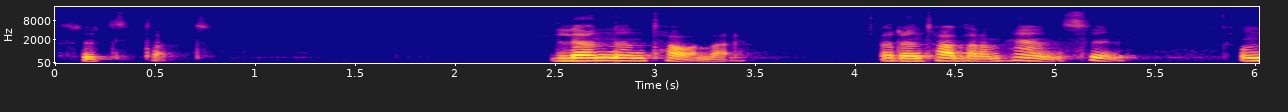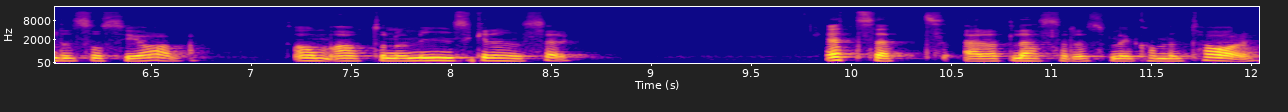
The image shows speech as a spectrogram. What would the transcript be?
Slutcitat. Lönnen talar. Och den talar om hänsyn, om det sociala, om autonomins gränser. Ett sätt är att läsa det som en kommentar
